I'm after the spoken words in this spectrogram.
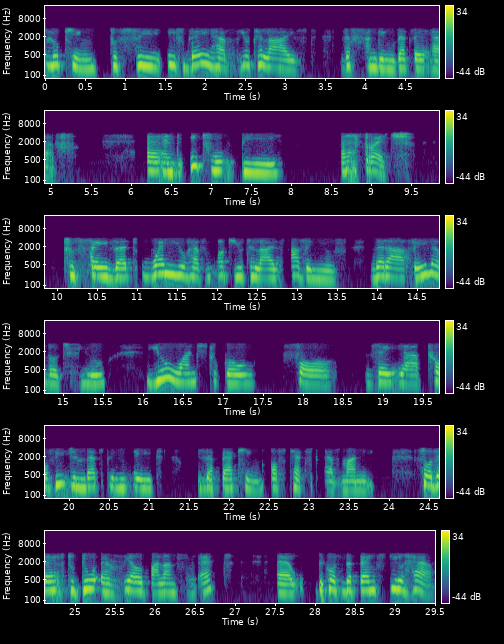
looking to see if they have utilized the funding that they have. And it would be a stretch to say that when you have not utilized avenues that are available to you, you want to go for the uh, provision that's been made with the backing of taxpayers' money. So they have to do a real balancing act uh, because the banks still have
